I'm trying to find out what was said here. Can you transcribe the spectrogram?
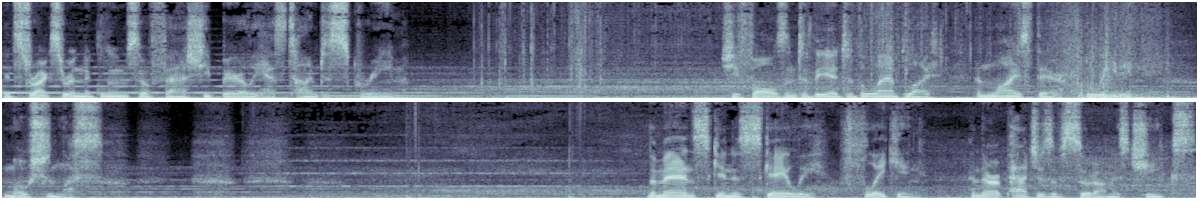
It strikes her in the gloom so fast she barely has time to scream. She falls into the edge of the lamplight and lies there, bleeding, motionless. The man's skin is scaly, flaking, and there are patches of soot on his cheeks.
